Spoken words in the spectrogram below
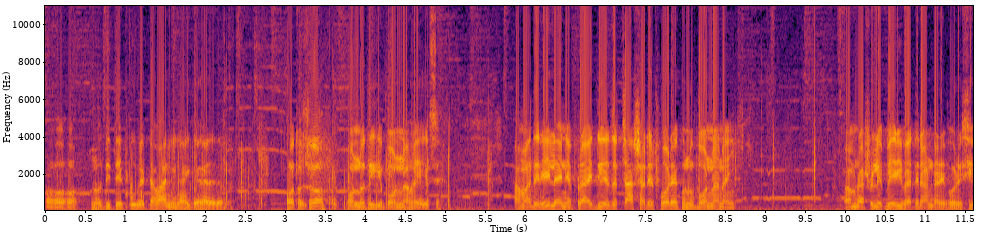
ও, নদীতে খুব একটা পানি নাই, দেখা দেখো। অথচ অন্যদিকে বন্যা হয়ে গেছে। আমাদের এই লাইনে প্রায় দুই হাজার চার সালের পরে কোনো বন্যা নাই। আমরা আসলে বেরিবাদের আন্ডারে পড়েছি।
